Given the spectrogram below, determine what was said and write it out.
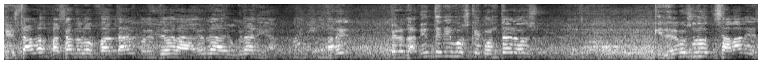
que está pasándolo fatal con el tema de la guerra de Ucrania. ¿vale? Pero también tenemos que contaros que tenemos unos chavales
